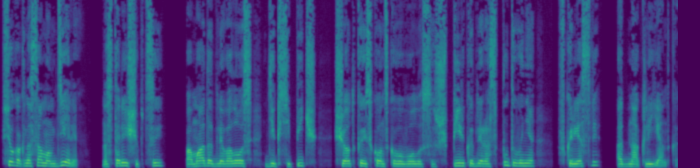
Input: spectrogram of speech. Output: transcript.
Все как на самом деле. На столе щипцы, помада для волос Дикси Пич, щетка из конского волоса, шпилька для распутывания, в кресле одна клиентка.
